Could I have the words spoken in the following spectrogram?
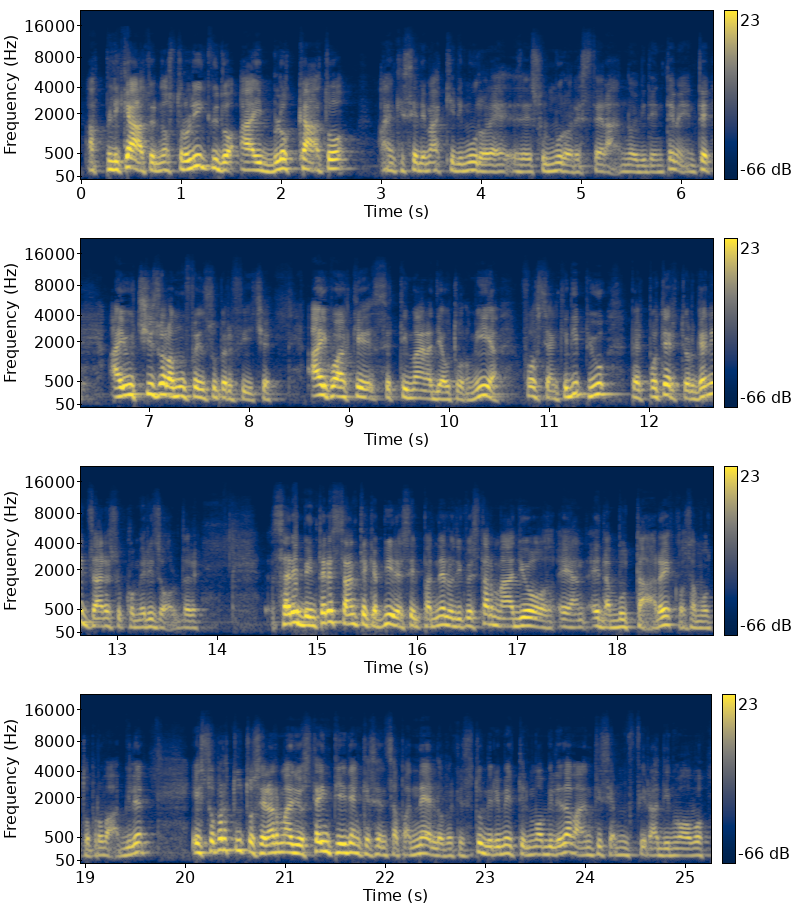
applicato il nostro liquido, hai bloccato anche se le macchie di muro re- sul muro resteranno evidentemente, hai ucciso la muffa in superficie, hai qualche settimana di autonomia, forse anche di più, per poterti organizzare su come risolvere. Sarebbe interessante capire se il pannello di questo armadio è, è, da buttare, cosa molto probabile, e soprattutto se l'armadio sta in piedi anche senza pannello, perché se tu mi rimetti il mobile davanti si ammuffirà di nuovo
